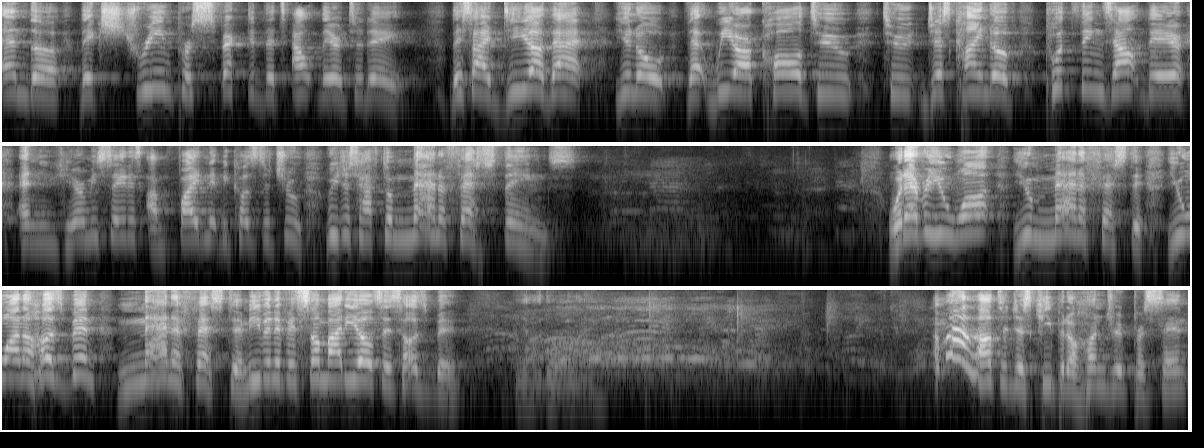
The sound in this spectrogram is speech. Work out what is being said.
and the the extreme perspective that's out there today. This idea that, you know, that we are called to, to just kind of put things out there, and you hear me say this, I'm fighting it because it's the truth. We just have to manifest things. Whatever you want, you manifest it. You want a husband, manifest him, even if it's somebody else's husband. Y'all don't. Am I allowed to just keep it 100%?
